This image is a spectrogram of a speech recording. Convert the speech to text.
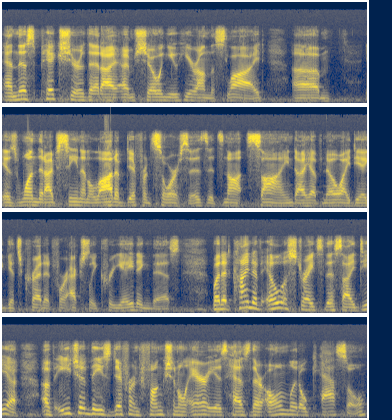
And this picture that I, am showing you here on the slide um, is one that I've seen in a lot of different sources. It's not signed. I have no idea gets credit for actually creating this. But it kind of illustrates this idea of each of these different functional areas has their own little castle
